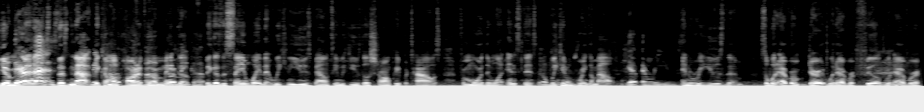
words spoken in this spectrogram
your Their mess, does not become, a part, of, your, makeup. makeup. Because the same way that we can use bounty and we can use those strong paper towels for more than one instance, don't we can them. wring them out Yep, and reuse. and reuse them. So whatever dirt, whatever filth, Mm. whatever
